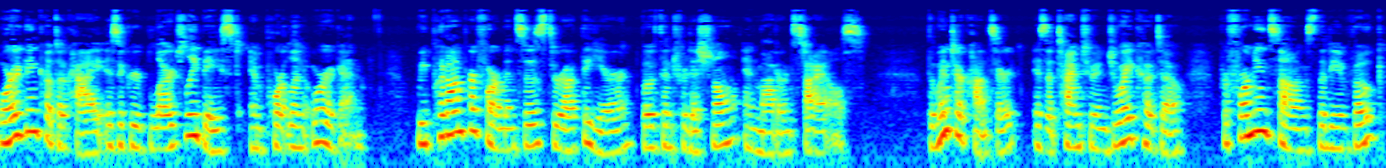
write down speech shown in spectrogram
Oregon Koto-Kai is a group largely based in Portland, Oregon, We put on performances throughout the year, both in traditional and modern styles. The winter concert is a time to enjoy koto, performing songs that evoke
